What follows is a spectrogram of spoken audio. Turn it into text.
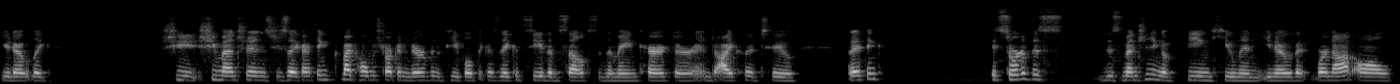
you know like she she mentions she's like i think my poem struck a nerve in the people because they could see themselves in the main character and i could too. And i think it's sort of this this mentioning of being human you know that we're not all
